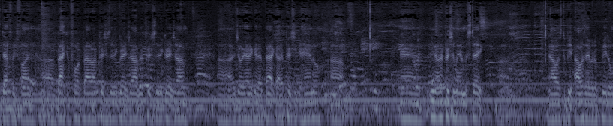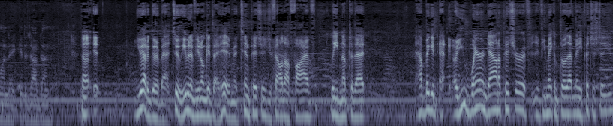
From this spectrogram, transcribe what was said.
was definitely fun. Uh, back and forth battle. Our pitchers did a great job. Their pitchers did a great job. Uh, Joey had a good at bat, got a pitch he could handle. Um, and you know, the pitcher made a mistake, um, and I was to be, I was able to be the one to get the job done. Uh, it, you had a good at bat too, even if you don't get that hit. I mean, ten pitches, you fouled off five leading up to that. How big it, are you wearing down a pitcher if, if you make him throw that many pitches to you?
